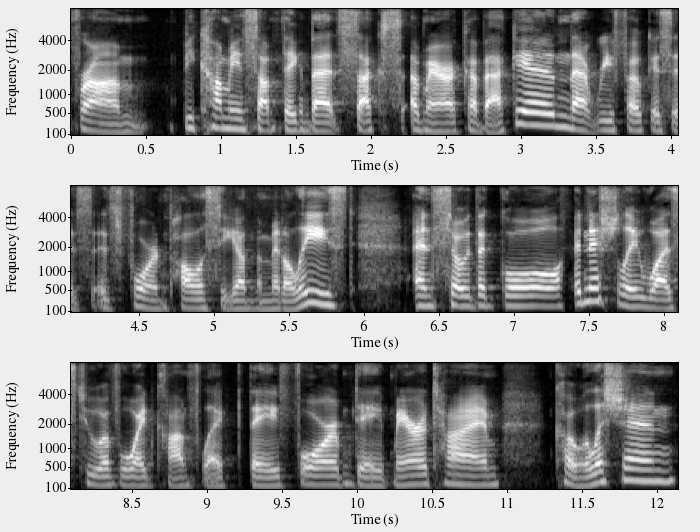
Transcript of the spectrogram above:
from becoming something that sucks America back in, that refocuses its foreign policy on the Middle East. And so the goal initially was to avoid conflict. They formed a maritime coalition.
